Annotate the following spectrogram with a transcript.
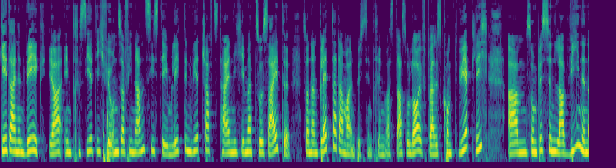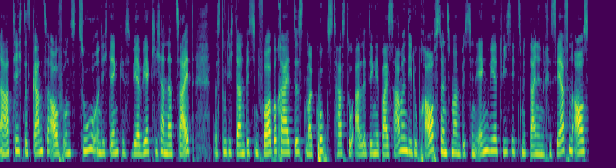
Geh deinen Weg, ja, interessier dich für unser Finanzsystem, leg den Wirtschaftsteil nicht immer zur Seite, sondern blätter da mal ein bisschen drin, was da so läuft, weil es kommt wirklich ähm, so ein bisschen lawinenartig das Ganze auf uns zu. Und ich denke, es wäre wirklich an der Zeit, dass du dich da ein bisschen vorbereitest, mal guckst, hast du alle Dinge beisammen, die du brauchst, wenn es mal ein bisschen eng wird, wie sieht's mit deinen Reserven aus,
